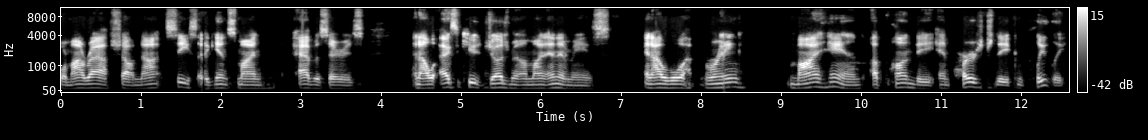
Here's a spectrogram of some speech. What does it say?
for my wrath shall not cease against mine adversaries, and I will execute judgment on mine enemies, and I will bring my hand upon thee and purge thee completely,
